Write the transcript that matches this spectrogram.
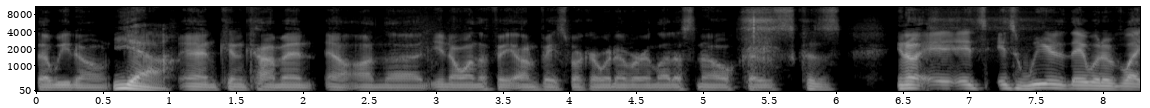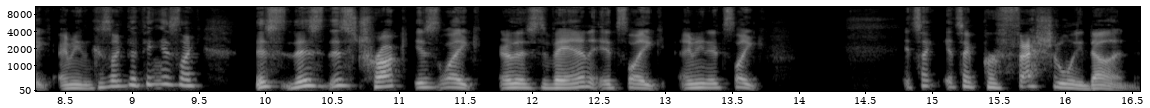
that we don't Yeah. and can comment uh, on the you know on the fa- on Facebook or whatever and let us know because because you know it, it's it's weird that they would have like I mean because like the thing is like this this this truck is like or this van it's like I mean it's like it's like it's like professionally done.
